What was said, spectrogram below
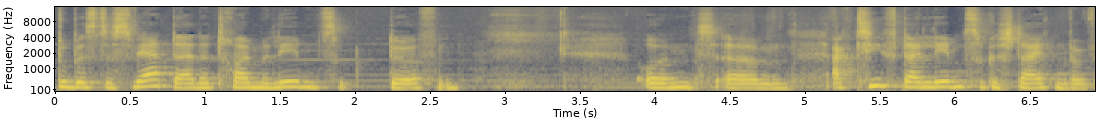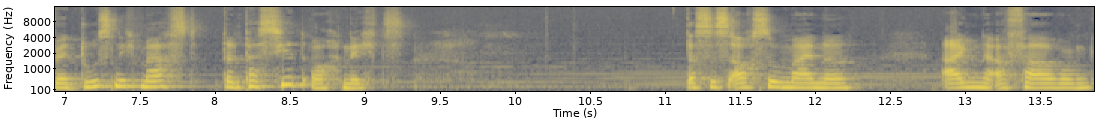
du bist es wert, deine Träume leben zu dürfen. Und ähm, aktiv dein Leben zu gestalten. Weil wenn du es nicht machst, dann passiert auch nichts. Das ist auch so meine eigene Erfahrung.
